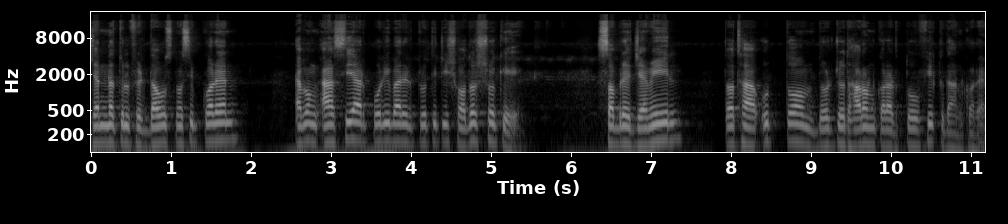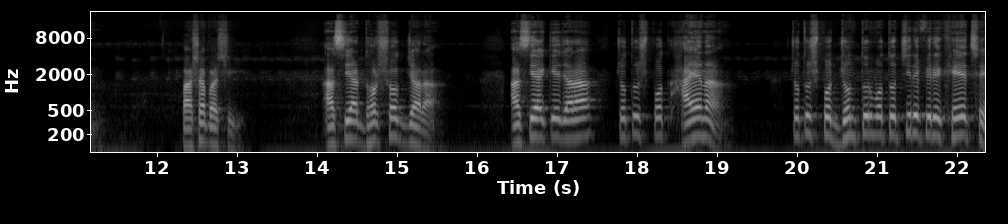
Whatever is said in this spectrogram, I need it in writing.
জান্নাতুল ফিরদাউস নসিব করেন এবং আসিয়ার পরিবারের প্রতিটি সদস্যকে সবরে জামিল তথা উত্তম ধৈর্য ধারণ করার তৌফিক দান করেন। পাশাপাশি আসিয়ার ধর্ষক যারা, আসিয়াকে যারা চতুষ্পদ হায়না চতুষ্পদ জন্তুর মতো চিরে ফিরে খেয়েছে।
